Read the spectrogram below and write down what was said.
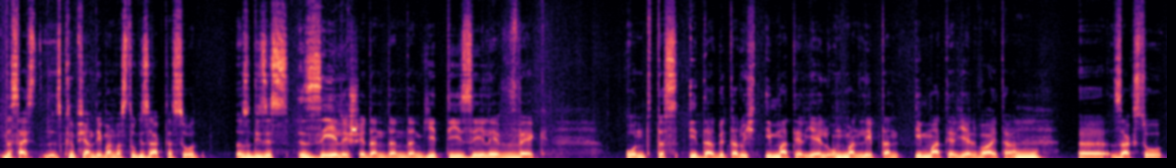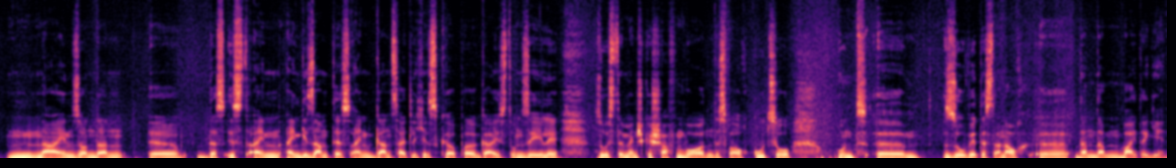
Das heißt, es knüpft ja an dem an, was du gesagt hast, so, also dieses Seelische, dann, dann, dann geht die Seele weg und das da wird dadurch immateriell und man lebt dann immateriell weiter. Äh, sagst du nein, sondern äh, das ist ein, ein gesamtes, ein ganzheitliches Körper, Geist und Seele. So ist der Mensch geschaffen worden, das war auch gut so. Und ähm, so wird es dann auch äh, dann, dann weitergehen.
